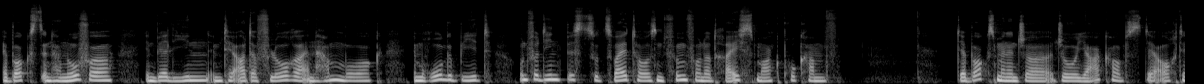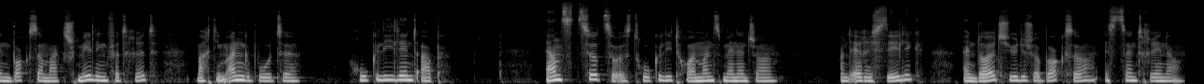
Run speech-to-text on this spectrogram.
Er boxt in Hannover, in Berlin, im Theater Flora in Hamburg, im Ruhrgebiet und verdient bis zu 2500 Reichsmark pro Kampf. Der Boxmanager Joe Jacobs, der auch den Boxer Max Schmeling vertritt, macht ihm Angebote – Rukeli lehnt ab. Ernst Zirzo ist Rukeli Treumanns Manager. Und Erich Selig, ein deutsch-jüdischer Boxer, ist sein Trainer.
